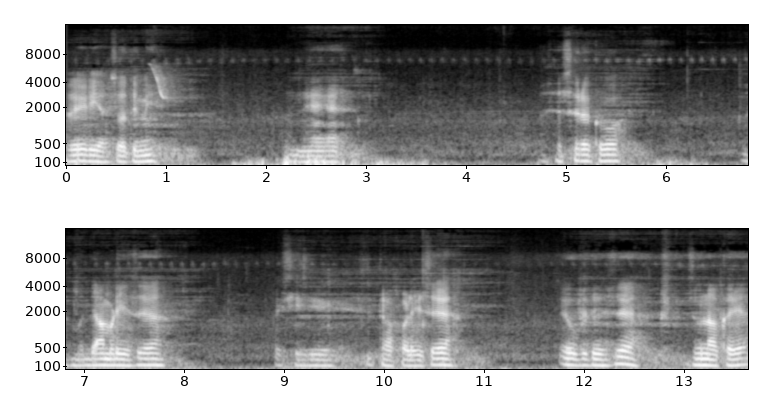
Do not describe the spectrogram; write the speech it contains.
જોઈ રહ્યા છો તમે. અને સરખવો દામડી છે, પછી સીતાફળી છે, એવું બધું છે, જૂના ઘરે.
